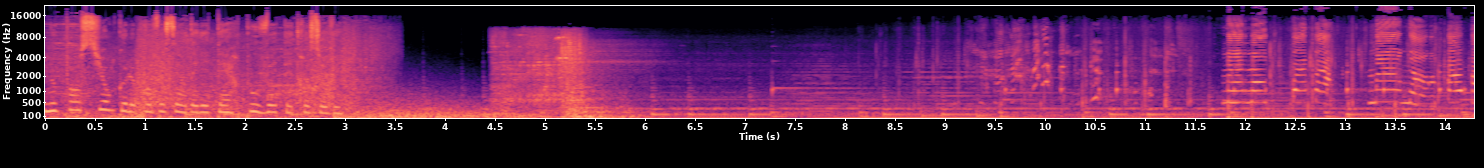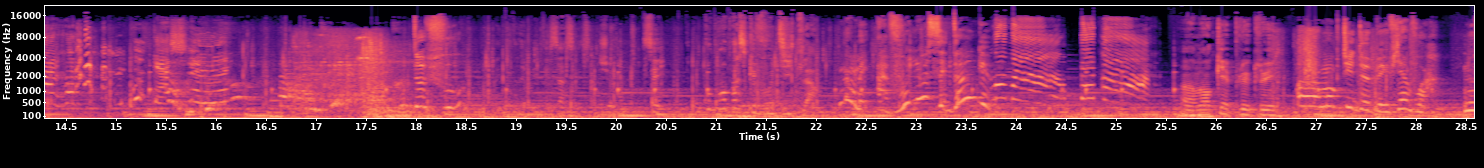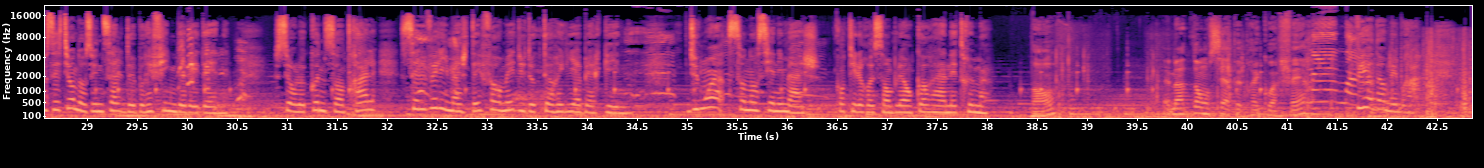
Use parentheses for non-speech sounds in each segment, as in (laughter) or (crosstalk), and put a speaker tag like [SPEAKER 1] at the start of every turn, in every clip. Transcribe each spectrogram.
[SPEAKER 1] nous pensions que le professeur délétère pouvait être sauvé.
[SPEAKER 2] Maman, papa, maman, papa, vous cachez
[SPEAKER 1] De fou
[SPEAKER 3] Répétez ça, c'est. Je. C'est. Je comprends pas ce que vous dites là.
[SPEAKER 1] Non mais avouez-le, c'est dingue
[SPEAKER 2] Maman, papa
[SPEAKER 3] Un manquait plus que lui.
[SPEAKER 1] Oh mon petit 2B, viens voir. Nous étions dans une salle de briefing de l'Éden. Sur le cône central s'élevait l'image déformée du docteur Ilya Bergin. Du moins, son ancienne image, quand il ressemblait encore à un être humain.
[SPEAKER 3] Bon. Et maintenant, on sait à peu près quoi faire.
[SPEAKER 1] Viens dans mes bras.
